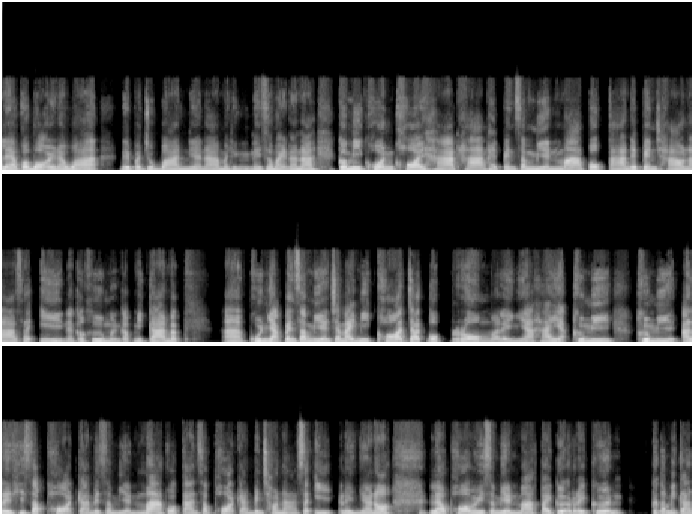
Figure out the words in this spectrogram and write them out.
แล้วก็บอกเลยนะว่าในปัจจุบันเนี่ยนะหมายถึงในสมัยนั้นนะก็มีคนคอยหาทางให้เป็นเสมียนมากกว่าการได้เป็นชาวนาซะอีกนะก็คือเหมือนกับมีการแบบอ่าคุณอยากเป็นเสมียนใช่ไหมมีคอร์สจัดอบรมอะไรอย่างเงี้ยให้อะคือมีคือมีอะไรที่ซัพพอร์ตการเป็นเสมียนมากกว่าการซัพพอร์ตการเป็นชาวนาซะอีกอะไรเงี้ยเนาะแล้วพอมีเสมียนมากไปเกิดอะไรขึ้น ก็ต้องมีการ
